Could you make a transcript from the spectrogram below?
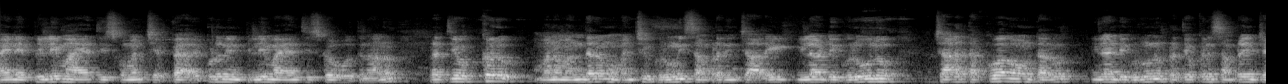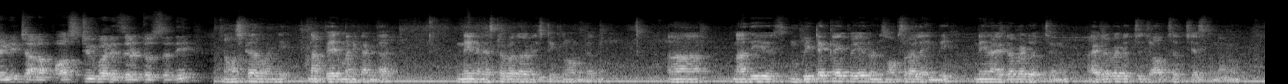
ఆయన పిల్లి మాయ తీసుకోమని చెప్పారు. ఇప్పుడు నేను పిల్లి మాయని తీసుకోబోతున్నాను. ప్రతి ఒక్కరూ మనం అందరము మంచి గురువుని సంప్రదించాలి. ఇలాంటి గురువులు చాలా తక్కువగా ఉంటారు. ఇలాంటి గురువును ప్రతి ఒక్కరిని సంప్రదించండి. చాలా పాజిటివ్గా రిజల్ట్ వస్తుంది. నమస్కారం అండి. నా పేరు మణికంఠ. నేను వెస్ట్ గోదావరి డిస్టిక్లో ఉంటాను. నాది బీటెక్ అయిపోయి రెండు సంవత్సరాలు అయింది నేను హైదరాబాద్ వచ్చాను. హైదరాబాద్ వచ్చి జాబ్ సెర్చ్ చేస్తున్నాను.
